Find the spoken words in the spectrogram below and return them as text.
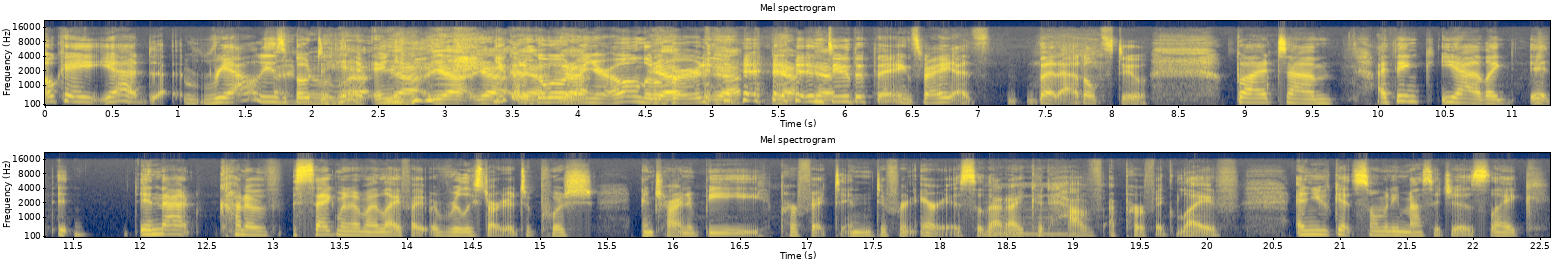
okay, yeah, reality is about to hit. that. And Yeah, you, yeah, yeah, you got to yeah, go out yeah. on your own, little bird, yeah, yeah, and do the things, right? As that adults do. But um, I think, yeah, like it, it, in that kind of segment of my life, I really started to push and trying to be perfect in different areas so that I could Mm. have a perfect life. And you get so many messages like,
